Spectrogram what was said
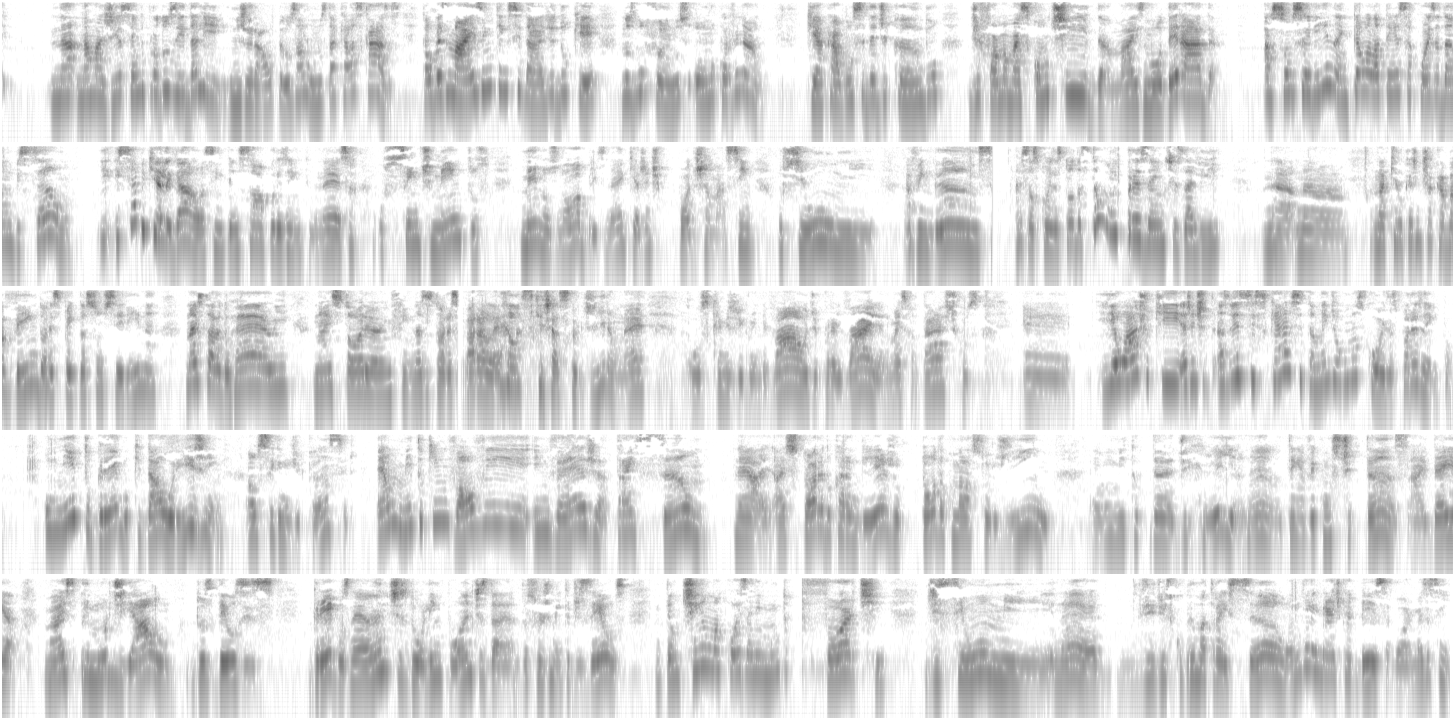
na, na, magia sendo produzida ali, em geral, pelos alunos daquelas casas. Talvez mais intensidade do que nos Lufanos ou no Corvinal, que acabam se dedicando de forma mais contida, mais moderada. A Sonserina, então, ela tem essa coisa da ambição. E, e sabe que é legal, assim, pensar, por exemplo, né, essa, os sentimentos menos nobres, né, que a gente pode chamar assim, o ciúme, a vingança, essas coisas todas estão muito presentes ali na, na, naquilo que a gente acaba vendo a respeito da Sonserina, na história do Harry, na história, enfim, nas histórias paralelas que já surgiram, né? Os crimes de Grindelwald, por aí vai, Animais Fantásticos. É, e eu acho que a gente às vezes se esquece também de algumas coisas. Por exemplo, o mito grego que dá origem ao signo de Câncer é um mito que envolve inveja, traição, né? A, a história do caranguejo toda como ela surgiu, é um mito de, de Reia, né? tem a ver com os titãs, a ideia mais primordial dos deuses gregos, né? antes do Olimpo, antes da, do surgimento de Zeus. Então tinha uma coisa ali muito forte de ciúme, né? de descobrir uma traição. Eu não vou lembrar de cabeça agora, mas assim,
